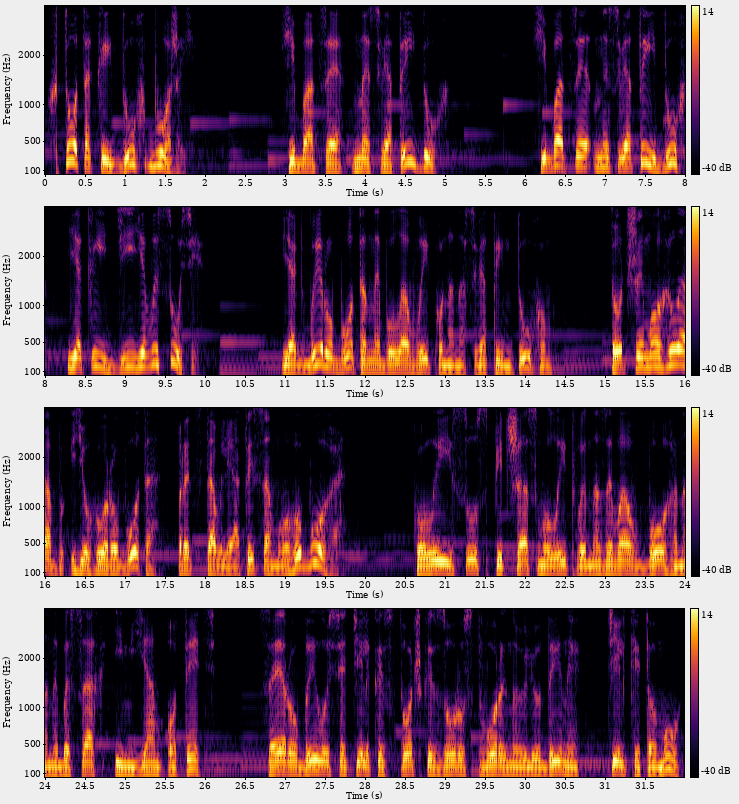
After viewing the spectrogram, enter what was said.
Хто такий Дух Божий? Хіба це не Святий Дух? Хіба це не Святий Дух, який діє в Ісусі? Якби робота не була виконана Святим Духом, то чи могла б його робота представляти самого Бога? Коли Ісус під час молитви називав Бога на небесах ім'ям Отець, це робилося тільки з точки зору створеної людини, тільки тому,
